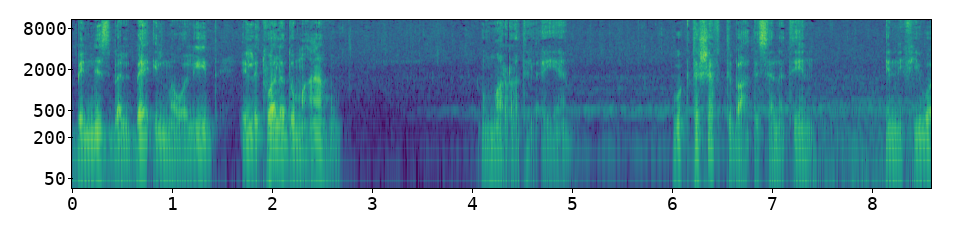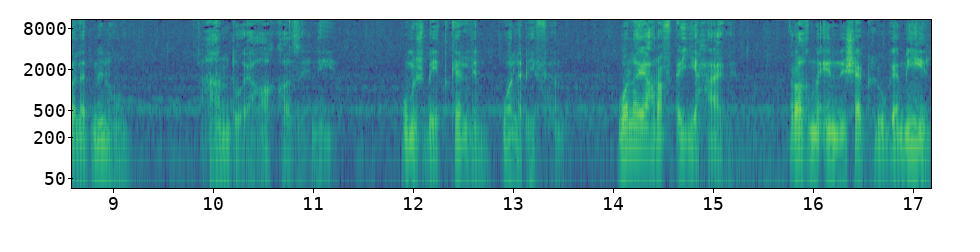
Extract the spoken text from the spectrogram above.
بالنسبة لباقي المواليد اللي اتولدوا معاهم. ومرت الأيام واكتشفت بعد سنتين إن في ولد منهم عنده إعاقة ذهنية. ومش بيتكلم ولا بيفهم ولا يعرف أي حاجة رغم إن شكله جميل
